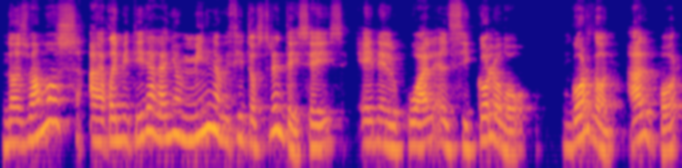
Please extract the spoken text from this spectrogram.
Nos vamos a remitir al año 1936, en el cual el psicólogo Gordon Alport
